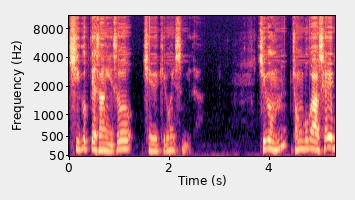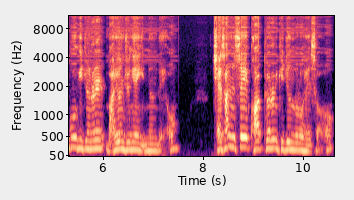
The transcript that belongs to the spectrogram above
지급 대상에서 제외키로 했습니다. 지금 정부가 세부 기준을 마련 중에 있는데요. 재산세 과표를 기준으로 해서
